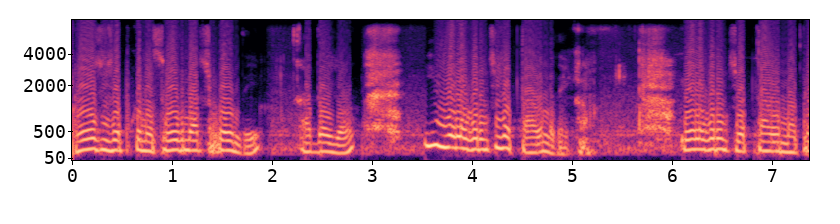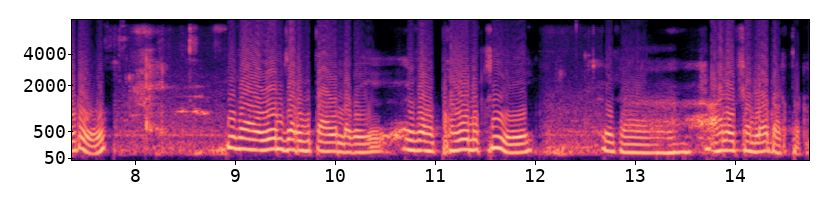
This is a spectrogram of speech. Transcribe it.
రోజు చెప్పుకునే సోది మర్చిపోయింది. ఆ దయ్యం వీళ్ళ గురించి చెప్తా ఉన్నది ఇక. వీళ్ళ గురించి చెప్తా ఉన్నప్పుడు ఇక ఏం జరుగుతా ఉన్నది? ఇక పౌలుకి ఇక ఆలోచనలో పడతాడు.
